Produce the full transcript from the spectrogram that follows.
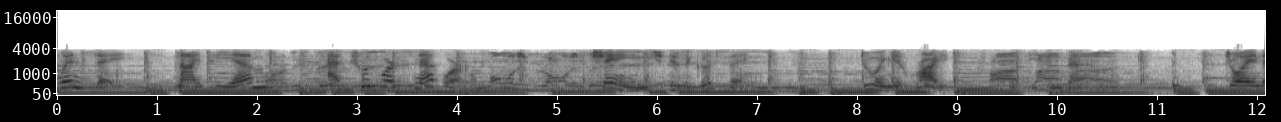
Wednesday, 9 p.m. at TruthWorks Network. Change is a good thing. Doing it right is even better. Join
